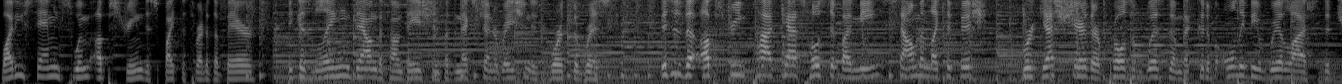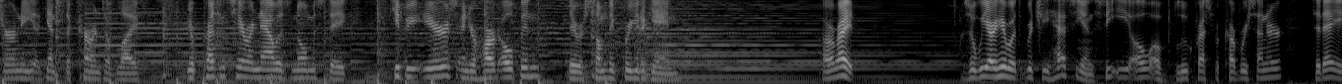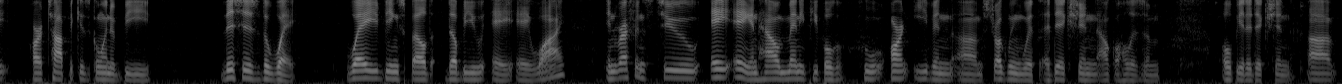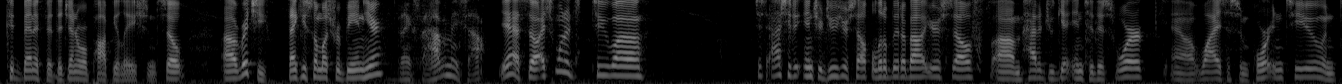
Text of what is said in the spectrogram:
Why do salmon swim upstream despite the threat of the bear? Because laying down the foundation for the next generation is worth the risk. This is the Upstream podcast hosted by me, Salmon Like the Fish, where guests share their pearls of wisdom that could have only been realized through the journey against the current of life. Your presence here and now is no mistake. Keep your ears and your heart open. There is something for you to gain. All right. So we are here with Richie Hession, CEO of Bluecrest Recovery Center. Today, our topic is going to be This is the Way. Way being spelled W A A Y, in reference to AA and how many people who aren't even um, struggling with addiction, alcoholism, opiate addiction, uh, could benefit the general population. So, uh, Richie, thank you so much for being here. Thanks for having me, Sal. Yeah, so I just wanted to uh, just ask you to introduce yourself a little bit about yourself. Um, how did you get into this work? Uh, why is this important to you? And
